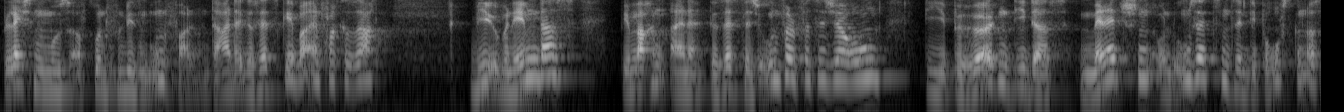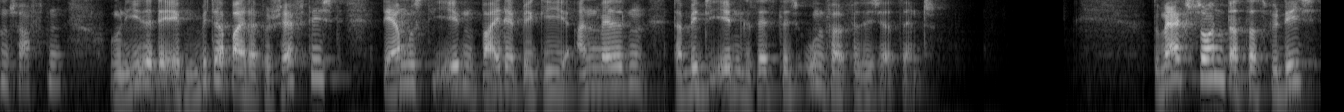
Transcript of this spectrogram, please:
blechen muss aufgrund von diesem Unfall. Und da hat der Gesetzgeber einfach gesagt, wir übernehmen das, wir machen eine gesetzliche Unfallversicherung. Die Behörden, die das managen und umsetzen, sind die Berufsgenossenschaften. Und jeder, der eben Mitarbeiter beschäftigt, der muss die eben bei der BG anmelden, damit die eben gesetzlich unfallversichert sind. Du merkst schon, dass das für dich,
